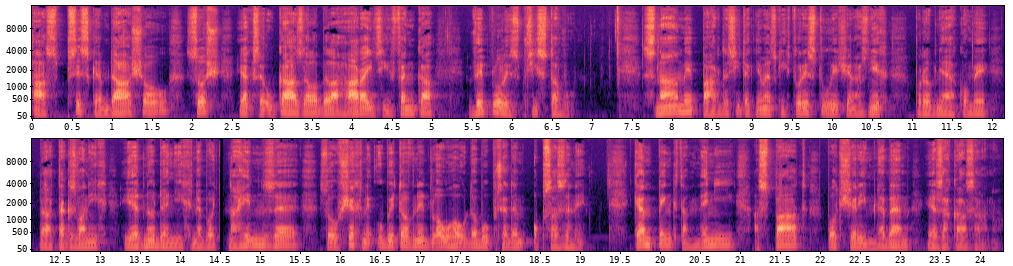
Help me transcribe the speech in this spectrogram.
a s psiskem Dášou, což, jak se ukázalo, byla hárající fenka, vypluli z přístavu. S námi pár desítek německých turistů, většina z nich, podobně jako my, byla takzvaných jednodenních, neboť na Hinze jsou všechny ubytovny dlouhou dobu předem obsazeny. Kemping tam není a spát pod širým nebem je zakázáno.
